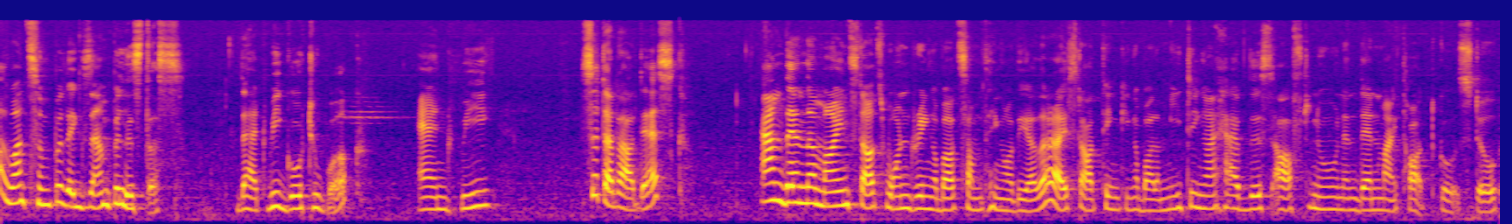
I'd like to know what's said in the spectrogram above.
Well, one simple example is this that we go to work and we sit at our desk and then the mind starts wandering about something or the other. I start thinking about a meeting I have this afternoon and then my thought goes to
